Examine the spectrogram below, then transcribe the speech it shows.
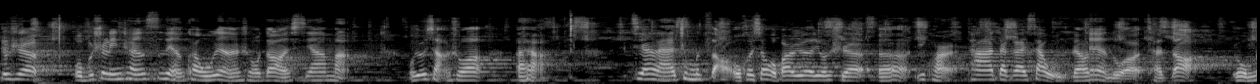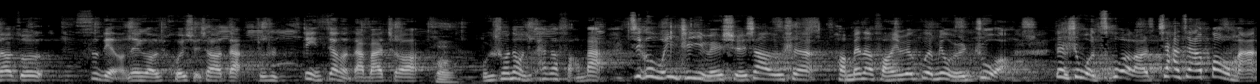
就是我不是凌晨四点快五点的时候到了西安嘛，我就想说，哎呀，既然来这么早，我和小伙伴约的又是呃一会儿，他大概下午两点多才到，我们要坐四点的那个回学校的大就是定向的大巴车。嗯。我就说那我去开个房吧，结果我一直以为学校就是旁边的房因为贵没有人住，但是我错了，家家爆满，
